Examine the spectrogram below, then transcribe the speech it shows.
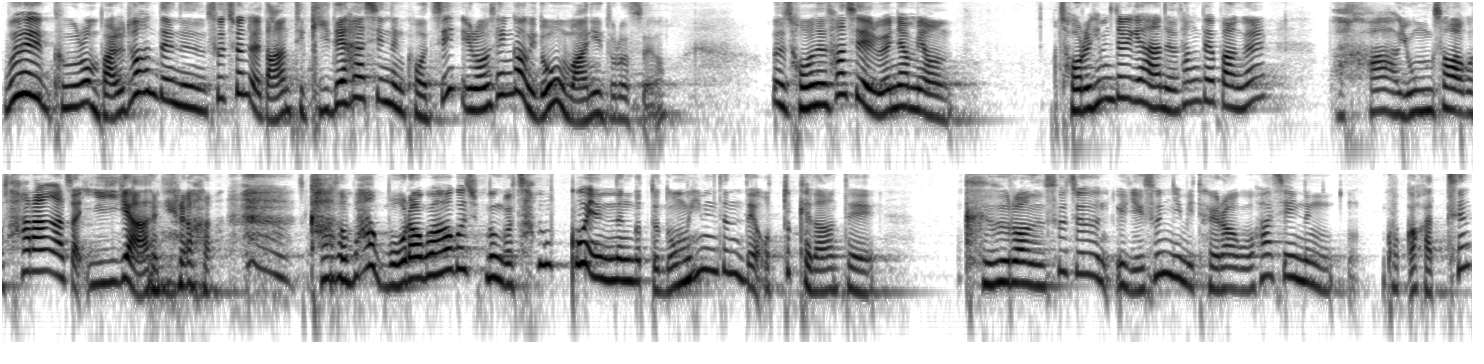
왜 그런 말도 안 되는 수준을 나한테 기대하시는 거지? 이런 생각이 너무 많이 들었어요. 그래서 저는 사실 왜냐면 저를 힘들게 하는 상대방을 막 아, 용서하고 사랑하자 이게 아니라 가서 막 뭐라고 하고 싶은 걸 참고 있는 것도 너무 힘든데 어떻게 나한테 그런 수준 예수님이 되라고 하시는 것과 같은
